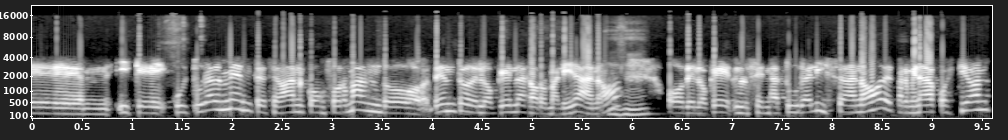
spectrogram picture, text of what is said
eh, y que culturalmente se van conformando dentro de lo que es la normalidad, ¿no? O de lo que se naturaliza, ¿no? Determinada cuestión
